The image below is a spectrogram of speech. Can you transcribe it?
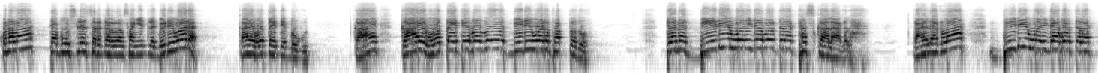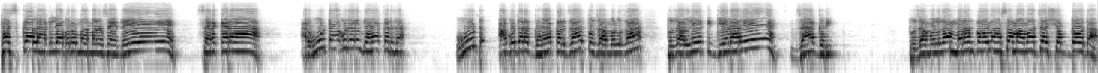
कोणाला? त्या भोसले सरकारला सांगितलं बिडी वाढ काय होतंय ते बघू काय? काय होतंय ते बघ? बीडी वड फक्त तो. त्यानं बीडी वळल्यावर त्याला ठसका लागला. काय लागला? बीडी वळल्यावर त्याला ठसका लागल्याबरोबर मामानं सांगितले सरकारा अरे उठ अगोदर घराकडे जा. उठ अगोदर घराकडे जा. तुझा मुलगा तुझा लेख गेला रे. जा घरी. तुझा मुलगा मरण पावला असा मामाचा शब्द होता.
